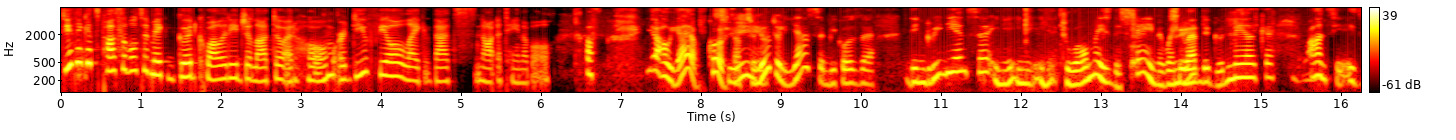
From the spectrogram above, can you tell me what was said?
do you think it's possible to make good quality gelato at home or do you feel like that's not attainable? Yeah, oh yeah, of course, Sì. absolutely, yes, because uh, the ingredients uh, in, in, in to home is the same. When you have the good milk, anzi, it's,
